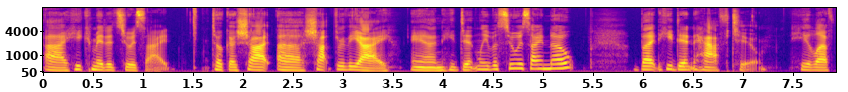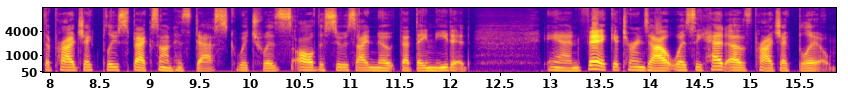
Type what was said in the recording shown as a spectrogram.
uh, he committed suicide took a shot uh, shot through the eye, and he didn't leave a suicide note, but he didn't have to. He left the Project Blue specs on his desk, which was all the suicide note that they needed. And Vic, it turns out, was the head of Project Blue,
